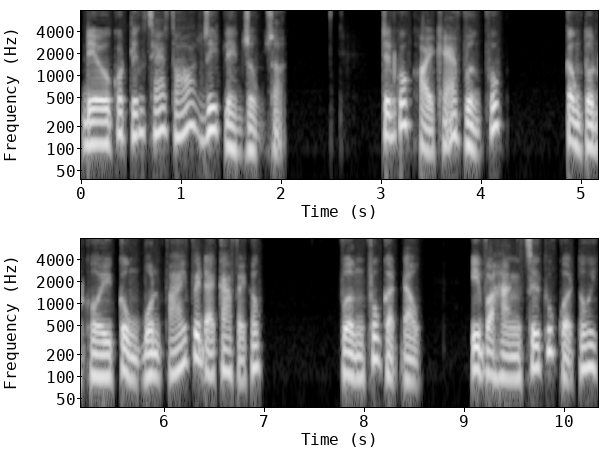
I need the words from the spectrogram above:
đều có tiếng xé gió rít lên rùng rợn. Trần Quốc hỏi khẽ Vương Phúc, công tôn khôi cùng buôn phái với đại ca phải không? Vương Phúc gật đầu, y vào hàng sư thúc của tôi,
